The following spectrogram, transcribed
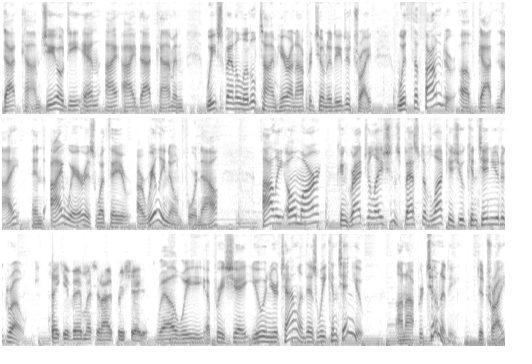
Dot com, G O D N I I dot com. And we've spent a little time here on Opportunity Detroit with the founder of Godnii, and eyewear is what they are really known for now. Ali Omar, congratulations. Best of luck as you continue to grow. Thank you very much, and I appreciate it. Well, we appreciate you and your talent as we continue on Opportunity Detroit.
